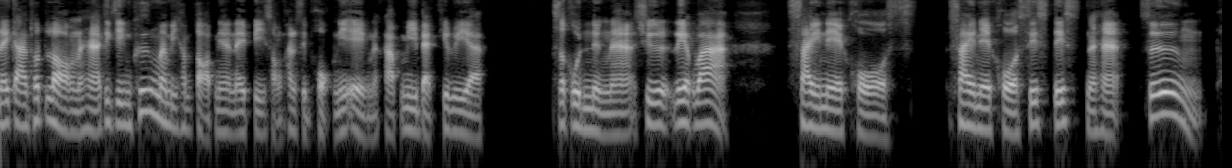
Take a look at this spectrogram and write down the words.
ในการทดลองนะฮะจริงๆเพิ่งมามีคำตอบเนี่ยในปี 2016 นี้เองนะครับ มีแบคทีเรียสกุลหนึ่งนะฮะชื่อเรียกว่า Synecho Synechocystis นะฮะซึ่งพ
